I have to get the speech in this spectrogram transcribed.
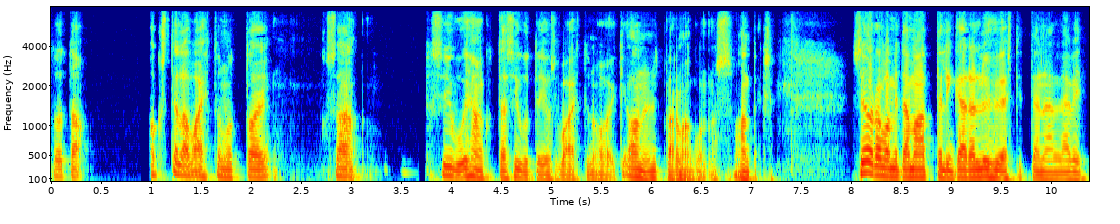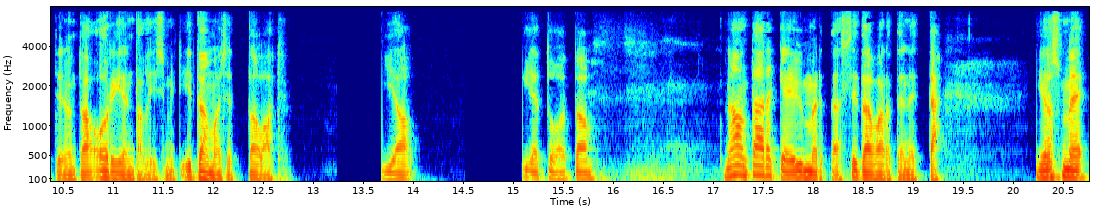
tuota, onko teillä vaihtunut toi saa, sivu, ihan kun tämä sivut ei olisi vaihtunut oikein. On nyt varmaan kunnossa, anteeksi. Seuraava, mitä mä ajattelin käydä lyhyesti tänään lävitteen, on tämä orientalismit, itämaiset tavat. Ja, ja tuota, nämä on tärkeä ymmärtää sitä varten, että jos me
